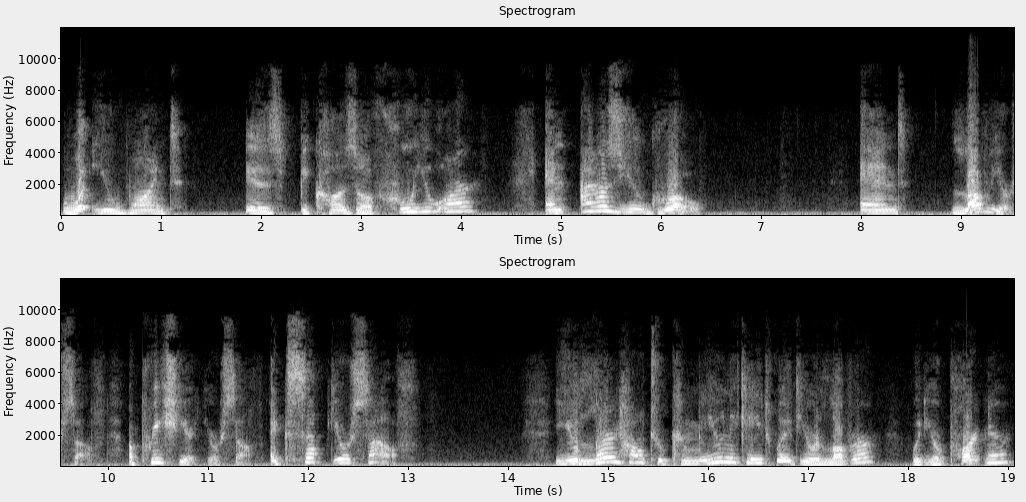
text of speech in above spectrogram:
what you want is because of who you are, and as you grow love yourself, appreciate yourself, accept yourself, you learn how to communicate with your lover, with your partner,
